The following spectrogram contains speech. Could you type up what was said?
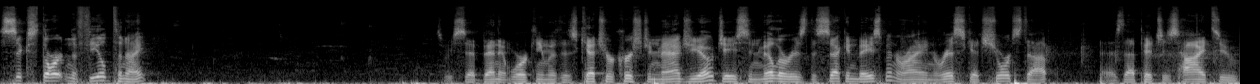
sixth start in the field tonight. We said, Bennett working with his catcher Christian Maggio. Jason Miller is the second baseman. Ryan Risk at shortstop as that pitch is high to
